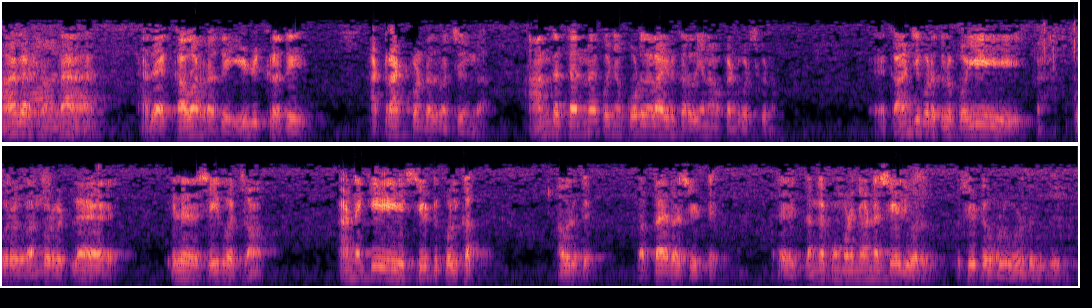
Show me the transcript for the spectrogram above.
ஆகர்ஷம்னா அதை கவர்றது இழுக்கிறது அட்ராக்ட் பண்றதுன்னு வச்சுக்கோங்க. அந்த தன்மை கொஞ்சம் கூடுதலா இருக்கிறதையும் நம்ம கண்டுபிடிச்சுக்கணும். காஞ்சிபுரத்துல போய் ஒரு அன்பர் வீட்டுல இதை செய்து வச்சோம். அன்னைக்கு சீட்டு கொல்கல் அவருக்கு பத்தாயிரம் ரூபாய் சீட்டு. அஹ் முடிஞ்சோடனே செய்தி வருது. சீட்டு உங்களுக்கு விழுந்துருது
